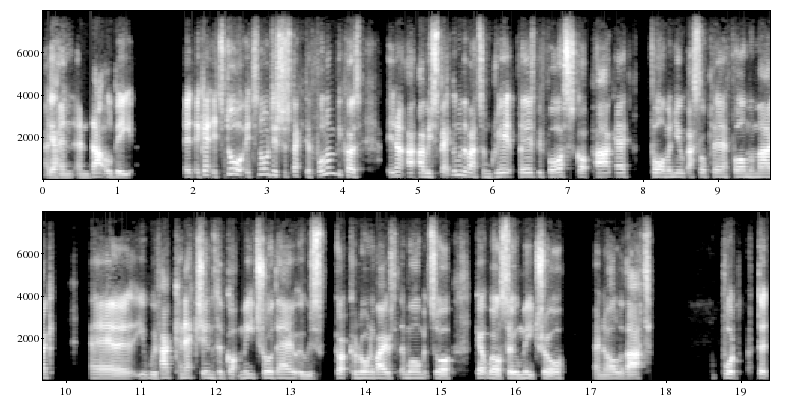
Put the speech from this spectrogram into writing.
and yeah. and, and that'll be. Again, it's no it's no disrespect to Fulham because you know I, I respect them. They've had some great players before. Scott Parker, former Newcastle player, former Mag. Uh, we've had connections. They've got Mitro there, who's got coronavirus at the moment. So get well soon, Mitro, and all of that but they're,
